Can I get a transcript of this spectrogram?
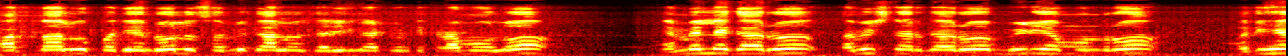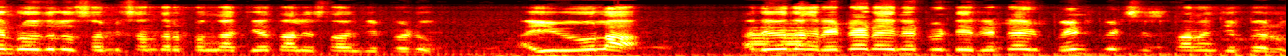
పద్నాలుగు పదిహేను రోజులు సమీకాలం జరిగినటువంటి క్రమంలో ఎమ్మెల్యే గారు కమిషనర్ గారు మీడియా ముందరు పదిహేను రోజులు సమ్మె సందర్భంగా జీతాలు ఇస్తామని చెప్పాడు. అవి వేల అదేవిధంగా రిటైర్డ్ అయినటువంటి రిటైర్డ్ బెనిఫిట్స్ ఇస్తానని చెప్పారు.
